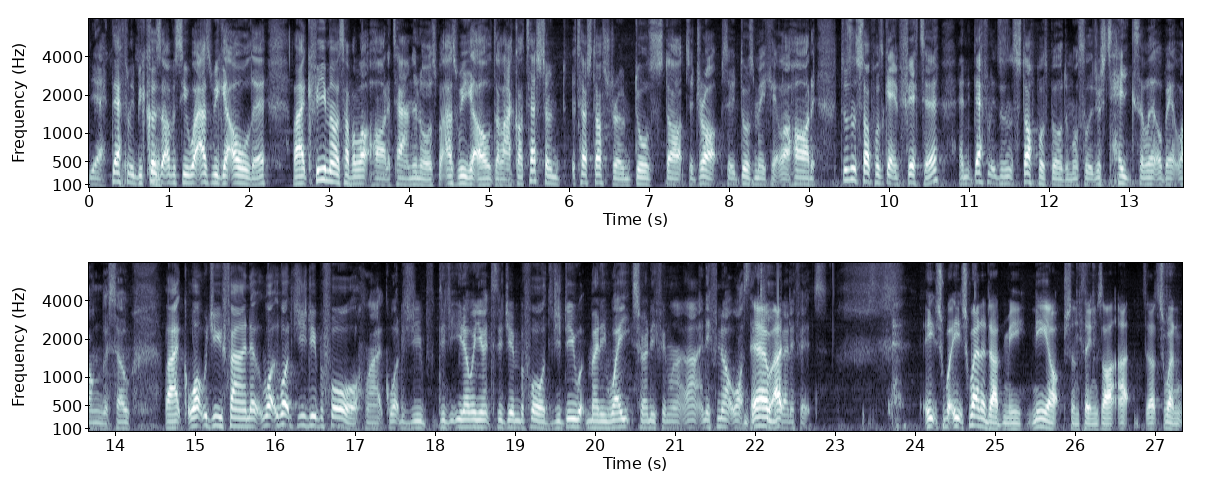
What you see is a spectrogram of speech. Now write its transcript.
Yeah, definitely. Because obviously, as we get older, like females have a lot harder time than us, but as we get older, like our testosterone, testosterone does start to drop, so it does make it a lot harder. It doesn't stop us getting fitter, and it definitely doesn't stop us building muscle. It just takes a little bit longer. So, like, what would you find? What What did you do before? Like, what did you did you, you know when you went to the gym before? Did you do many weights or anything like that? And if not, what's the key I, benefits? It's it's when I'd had me knee ops and things like that. That's when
